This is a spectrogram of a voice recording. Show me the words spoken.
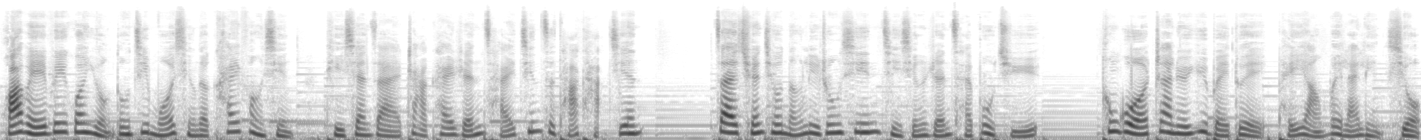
华为微观永动机模型的开放性体现在炸开人才金字塔塔尖，在全球能力中心进行人才布局，通过战略预备队培养未来领袖。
